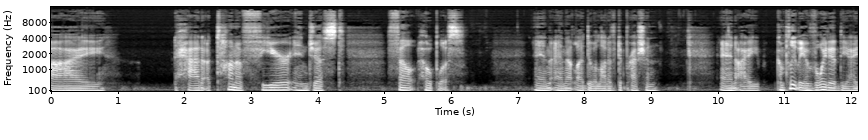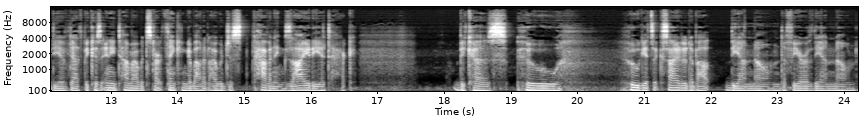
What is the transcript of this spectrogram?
I had a ton of fear and just felt hopeless. And and that led to a lot of depression. And I completely avoided the idea of death because anytime I would start thinking about it, I would just have an anxiety attack because who who gets excited about the unknown, the fear of the unknown.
